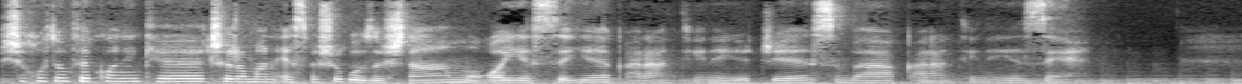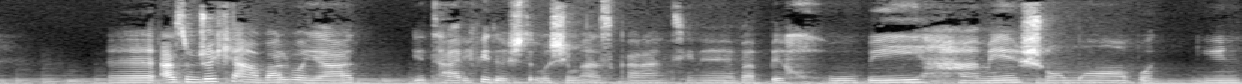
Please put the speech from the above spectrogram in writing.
پیش خودتون فکر کنین که چرا من اسمشو گذاشتم مقایسه قرنطینه جسم و قرنطینه ذهن. از اونجایی که اول باید یه تعریفی داشته باشیم از قرنطینه و به خوبی همه شما با این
